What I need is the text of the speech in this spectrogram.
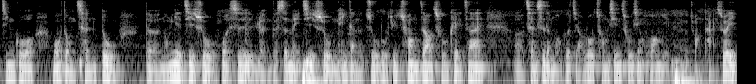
经过某种程度的农业技术，或者是人的审美技术、美感的注入，去创造出可以在呃城市的某个角落重新出现荒野的那个状态。所以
